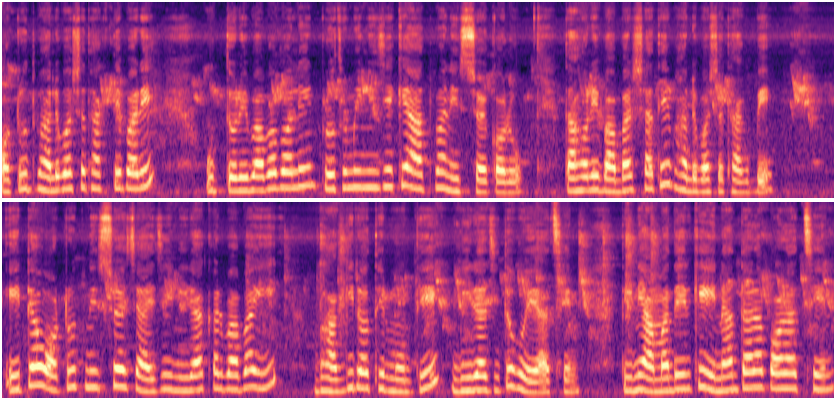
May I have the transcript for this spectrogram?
অটুট ভালোবাসা থাকতে পারে? উত্তরে বাবা বলেন, প্রথমে নিজেকে আত্মা নিশ্চয় করো, তাহলে বাবার সাথে ভালোবাসা থাকবে। এটাও অটুট নিশ্চয় চায় যে নিরাকার বাবাই ভাগীরথের মধ্যে বিরাজিত হয়ে আছেন। তিনি আমাদেরকে এনার দ্বারা পড়াচ্ছেন।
